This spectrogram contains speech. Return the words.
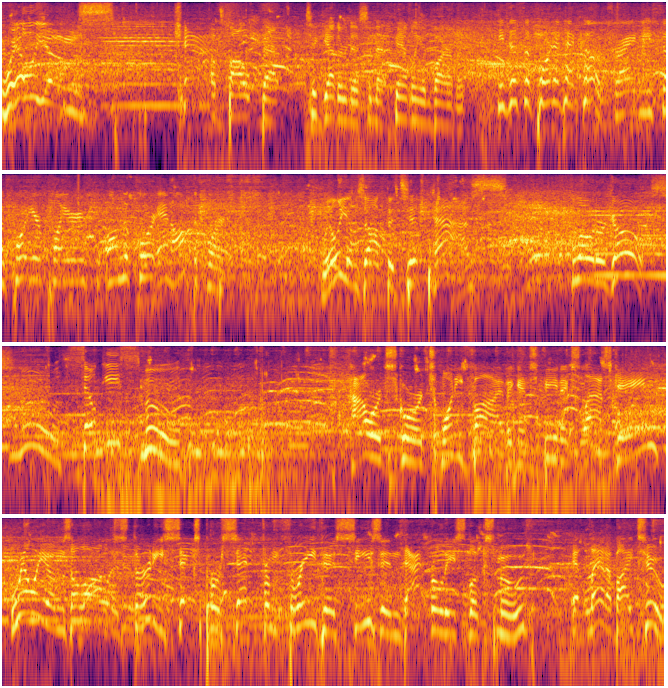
Williams! About that togetherness in that family environment. He's a supportive head coach, right? And you support your players on the court and off the court. Williams off the tip pass. Floater goes. Smooth, silky smooth. Howard scored 25 against Phoenix last game. Williams along with 36% from three this season. That release looks smooth. Atlanta by two.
